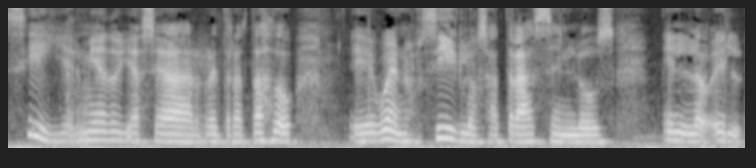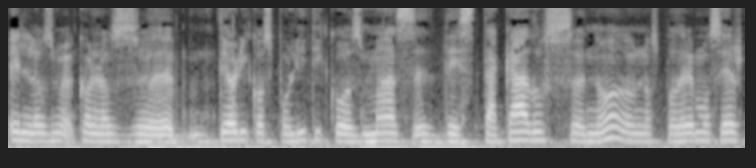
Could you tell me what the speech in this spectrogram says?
Sí, el miedo ya se ha retratado, eh, bueno, siglos atrás en los, en, los con los eh, teóricos políticos más destacados, ¿no? Nos podremos ser,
